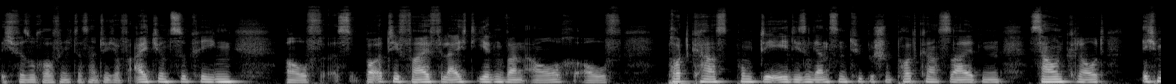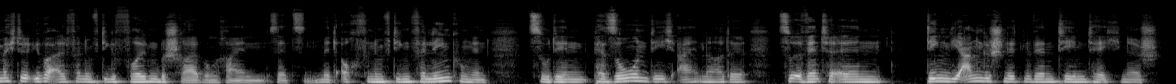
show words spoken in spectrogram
ich versuche hoffentlich das natürlich auf iTunes zu kriegen, auf Spotify vielleicht irgendwann auch, auf podcast.de, diesen ganzen typischen Podcast-Seiten, Soundcloud. Ich möchte überall vernünftige Folgenbeschreibungen reinsetzen, mit auch vernünftigen Verlinkungen zu den Personen, die ich einlade, zu eventuellen Dingen, die angeschnitten werden, thementechnisch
